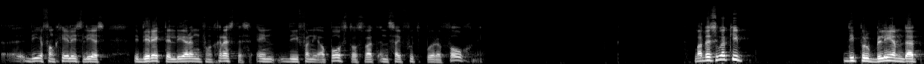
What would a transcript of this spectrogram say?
eh, die evangelies lees, die direkte lering van Christus en die van die apostels wat in sy voetspore volg nie. Maar dis ook die die probleem dat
